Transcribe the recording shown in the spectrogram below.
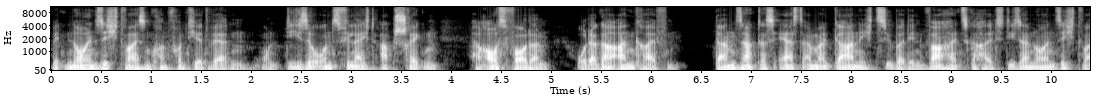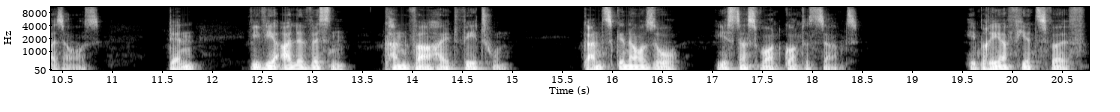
mit neuen Sichtweisen konfrontiert werden und diese uns vielleicht abschrecken, herausfordern oder gar angreifen, dann sagt das erst einmal gar nichts über den Wahrheitsgehalt dieser neuen Sichtweise aus. Denn, wie wir alle wissen, kann Wahrheit wehtun. Ganz genau so, wie es das Wort Gottes sagt. Hebräer 4,12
